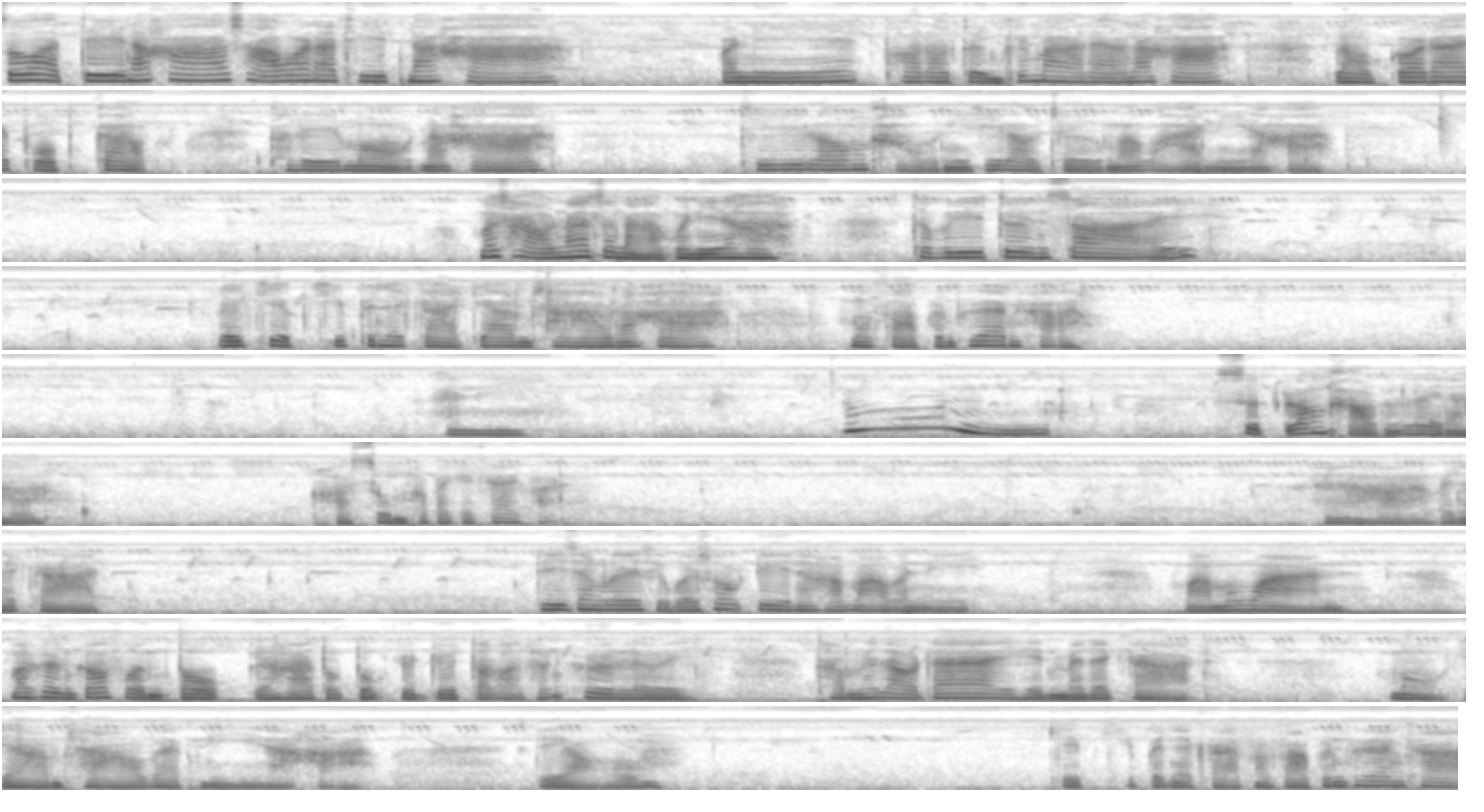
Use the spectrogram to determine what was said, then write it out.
สวัสดีนะคะ เช้าวันอาทิตย์นะคะ วันนี้พอเราตื่นขึ้นมาแล้วนะคะ เราก็ได้พบกับทะเลหมอกนะคะ ที่ล่องเขานี้ที่เราเจอเมื่อวานนี้นะคะ เมื่อเช้าน่าจะหนากว่านี้นะคะแต่พอดีตื่นสาย เลยเก็บคลิปบรรยากาศยามเช้านะคะ มาฝากเพื่อนๆค่ะ อันนี้นู่นสุดล่องเขานั่นเลยนะคะ ขอซูมเข้าไปใกล้ๆก่อนนี่นะคะบรรยากาศ ดีจังเลยถือว่าโชคดีนะคะ มาวันนี้ มาเมื่อวาน เมื่อคืนก็ฝนตกนะคะ ตกตกๆหยุดหยุดๆตลอดทั้งคืนเลยทำให้เราได้เห็นบรรยากาศ หมอกยามเช้าแบบนี้นะคะ เดี๋ยว เก็บคลิปบรรยากาศมาฝากเพื่อนๆค่ะ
